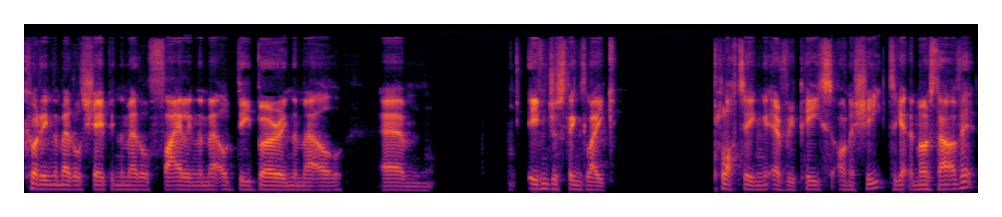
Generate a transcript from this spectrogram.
cutting the metal, shaping the metal, filing the metal, deburring the metal, um, even just things like plotting every piece on a sheet to get the most out of it.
